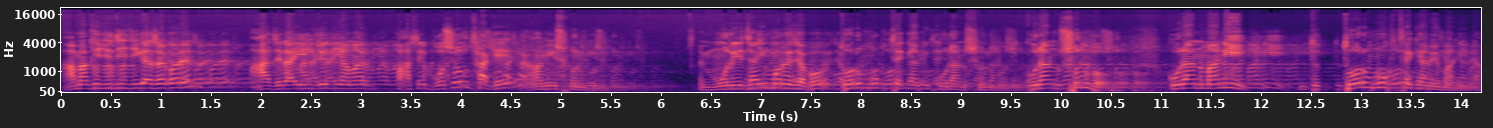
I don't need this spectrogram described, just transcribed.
আমাকে যদি জিজ্ঞাসা করেন আজ আজরাইল যদি আমার পাশে বসেও থাকে, আমি শুনব। মরে যাই, মরে যাব, তোর মুখ থেকে আমি কোরআন শুনব কোরআন শুনব? কোরআন মানি, কিন্তু তোর মুখ থেকে আমি মানি না।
